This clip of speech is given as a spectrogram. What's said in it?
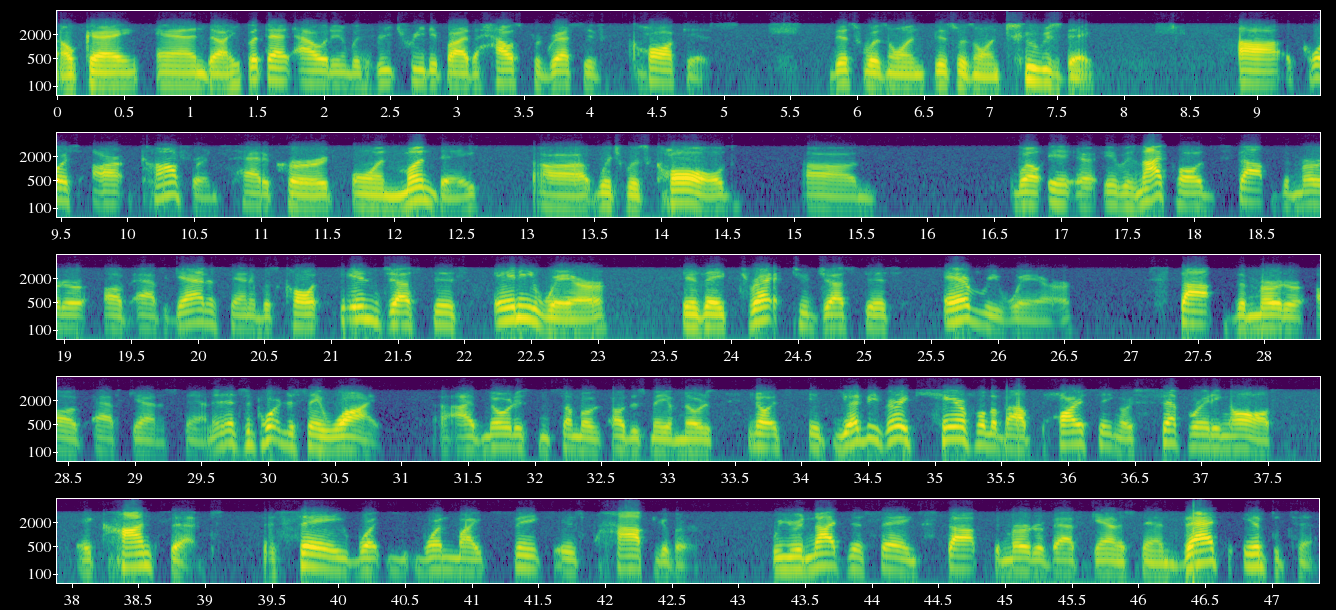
Okay, and uh, he put that out and was retweeted by the House Progressive Caucus. This was on this was on Tuesday. Uh, of course, our conference had occurred on Monday, uh, which was called um, well, it, uh, it was not called Stop the Murder of Afghanistan. It was called Injustice Anywhere is a threat to justice everywhere. Stop the murder of Afghanistan. And it's important to say why. I've noticed, and some of others may have noticed, you know, it's, it, you have to be very careful about parsing or separating off a concept to say what one might think is popular where you're not just saying stop the murder of Afghanistan. That's impotence.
